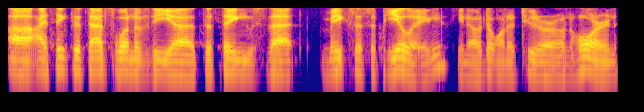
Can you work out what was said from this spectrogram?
uh, I think that that's one of the uh, the things that makes us appealing. You know, don't want to toot our own horn,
